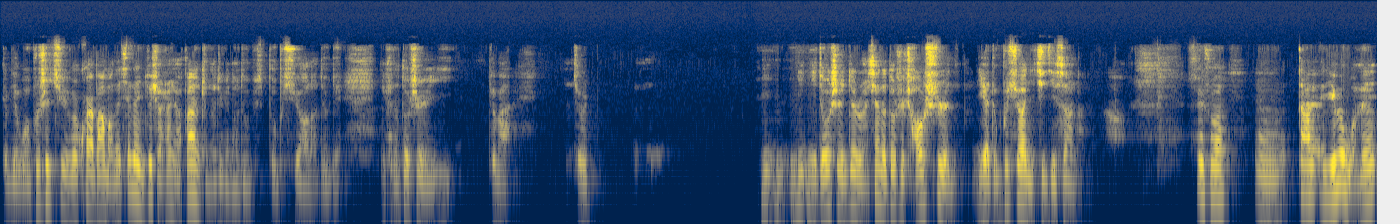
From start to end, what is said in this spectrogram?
对不对？我不是去做快帮忙的。现在你做小商小贩，可能这个都都都不需要了，对不对？你可能都是一，对吧？就你你你你都是这种，现在都是超市，也都不需要你去计算了。所以说，嗯，大，因为我们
